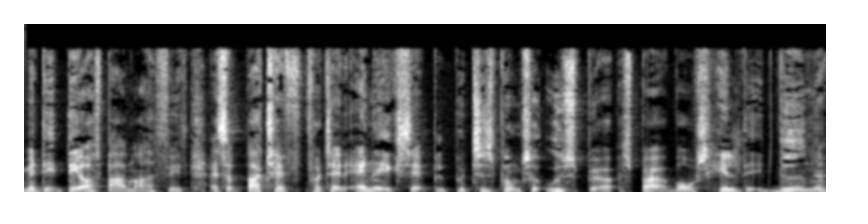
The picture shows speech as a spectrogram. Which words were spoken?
men det, det er også bare meget fedt. Altså bare tage, for at tage et andet eksempel. På et tidspunkt så udspørger vores helte et vidne.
